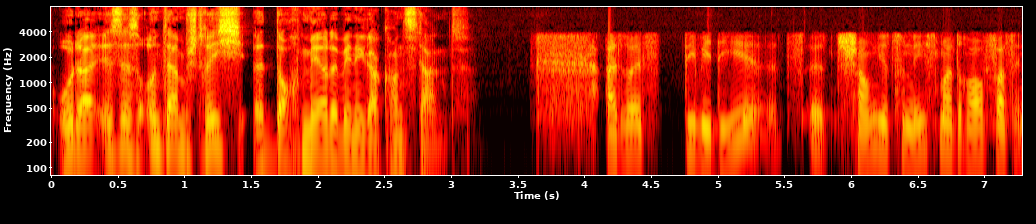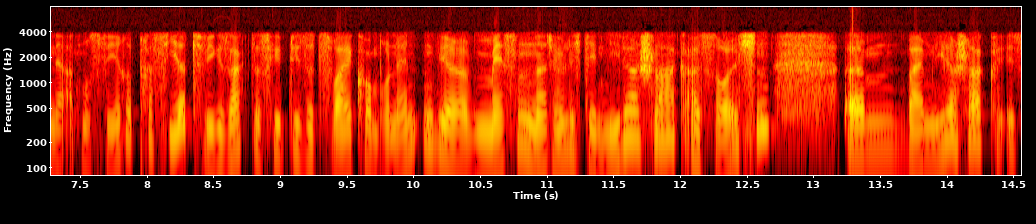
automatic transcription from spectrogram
oder ist es unterm Strich äh, doch mehr oder weniger konstant? Also als DVD äh, schauen wir zunächst mal drauf, was in der Atmosphäre passiert. Wie gesagt, es gibt diese zwei Komponenten. Wir messen natürlich den Niederschlag als solchen. Ähm, beim Niederschlag ist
